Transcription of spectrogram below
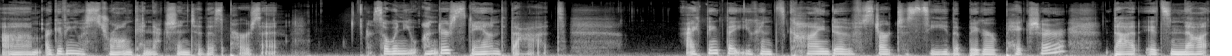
um, are giving you a strong connection to this person. So when you understand that, I think that you can kind of start to see the bigger picture that it's not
